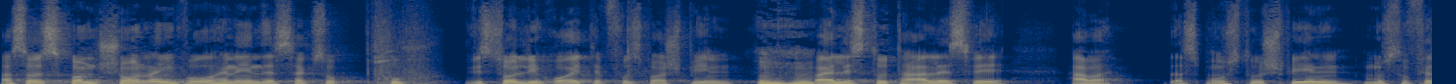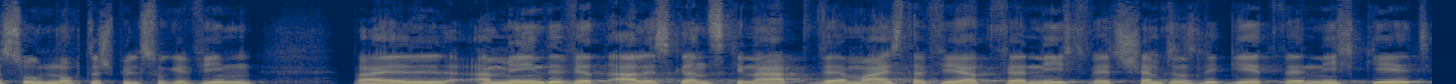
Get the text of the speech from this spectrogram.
Also es kommt schon ein Wochenende, sagst so, puh, wie soll ich heute Fußball spielen? Mhm. Weil es tut alles weh. Aber das musst du spielen, musst du versuchen, noch das Spiel zu gewinnen. Weil am Ende wird alles ganz knapp. Wer Meister wird, wer nicht, wer Champions League geht, wer nicht geht.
